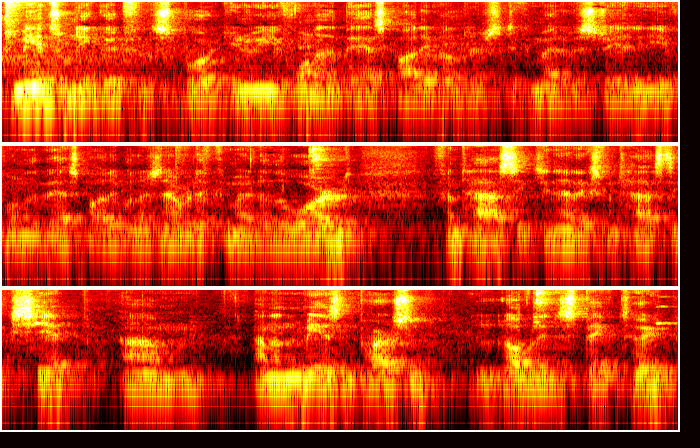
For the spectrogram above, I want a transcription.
to me, it's only good for the sport. You know, you've one of the best bodybuilders to come out of Australia. You've one of the best bodybuilders ever to come out of the world. Fantastic genetics, fantastic shape, um, and an amazing person. Lovely to speak to,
